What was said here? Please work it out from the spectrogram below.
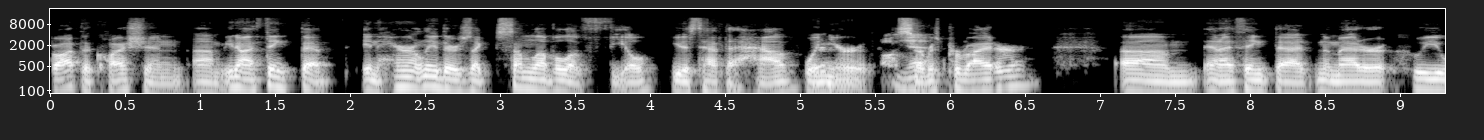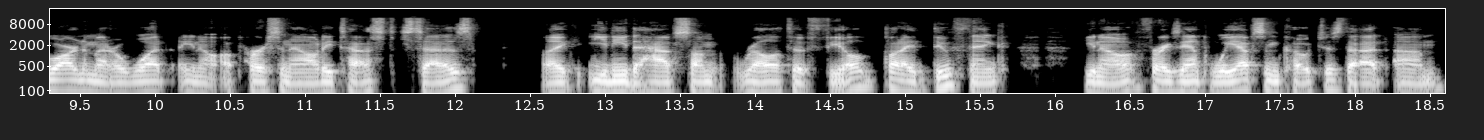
brought up the question, um, you know, I think that inherently there's like some level of feel you just have to have when you're a service provider. Um, and I think that no matter who you are, no matter what, you know, a personality test says, like you need to have some relative feel. But I do think, you know, for example, we have some coaches that um,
